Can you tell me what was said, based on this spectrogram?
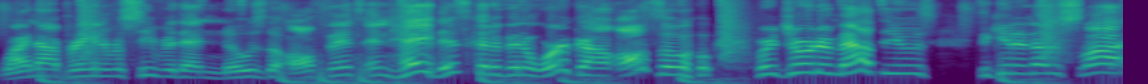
why not bring in a receiver that knows the offense? And hey, this could have been a workout also for Jordan Matthews to get another slot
